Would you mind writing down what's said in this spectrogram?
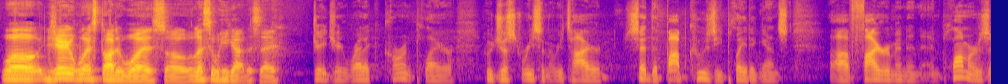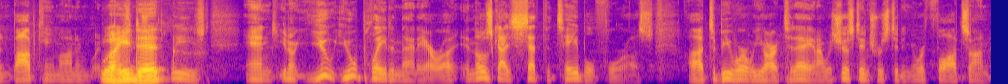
Well, Jerry West thought it was. So let's see what he got to say. JJ Redick, current player who just recently retired, said that Bob Cousy played against uh, firemen and, and, plumbers, and Bob came on and well, he did. Pleased, and you know, you you played in that era, and those guys set the table for us uh, to be where we are today. And I was just interested in your thoughts on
